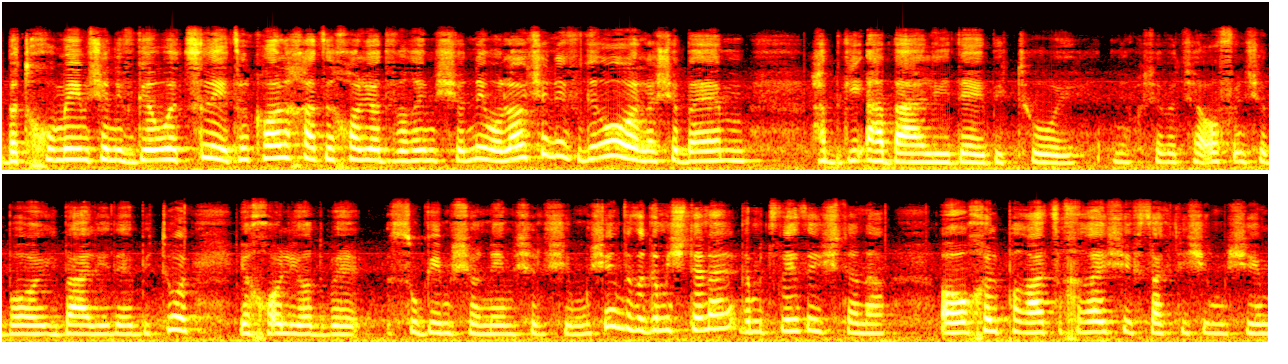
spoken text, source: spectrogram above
בתחומים שנפגעו אצלי, אצל כל אחד זה יכול להיות דברים שונים, או לא שנפגעו, אלא שבהם הפגיעה באה לידי ביטוי. אני חושבת שהאופן שבו היא באה לידי ביטוי יכול להיות בסוגים שונים של שימושים, וזה גם משתנה, גם אצלי זה השתנה. האוכל פרץ אחרי שהפסקתי שימושים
